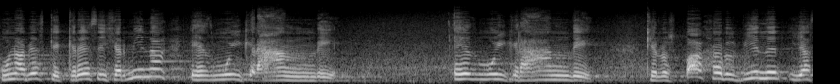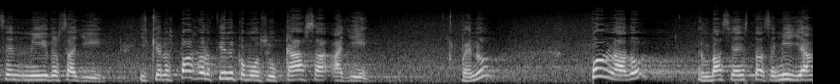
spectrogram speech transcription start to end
una vez que crece y germina, es muy grande. Es muy grande. Que los pájaros vienen y hacen nidos allí. Y que los pájaros tienen como su casa allí. Bueno, por un lado, en base a esta semilla,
